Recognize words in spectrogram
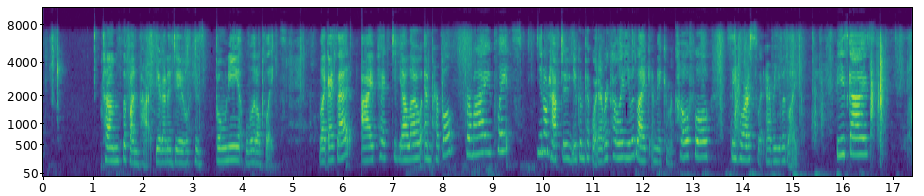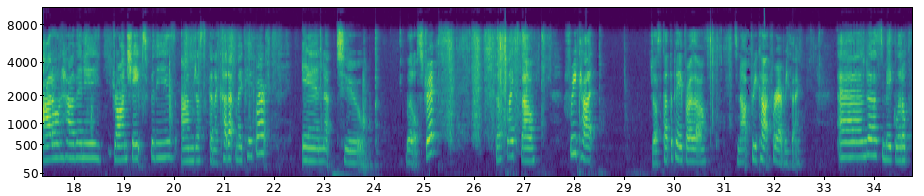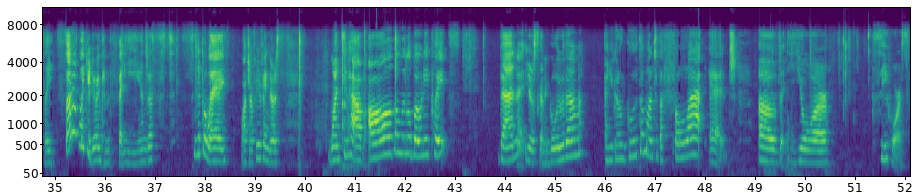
comes the fun part. You're going to do his bony little plates. Like I said, I picked yellow and purple for my plates. You don't have to. You can pick whatever color you would like and make him a colorful seahorse, whatever you would like. These guys, I don't have any drawn shapes for these. I'm just going to cut up my paper into little strips, just like so. Free cut. Just cut the paper though. It's not free cut for everything. And just make little plates, sort of like you're doing confetti, and just snip away. Watch out for your fingers. Once you have all the little bony plates, then you're just going to glue them, and you're going to glue them onto the flat edge of your seahorse.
